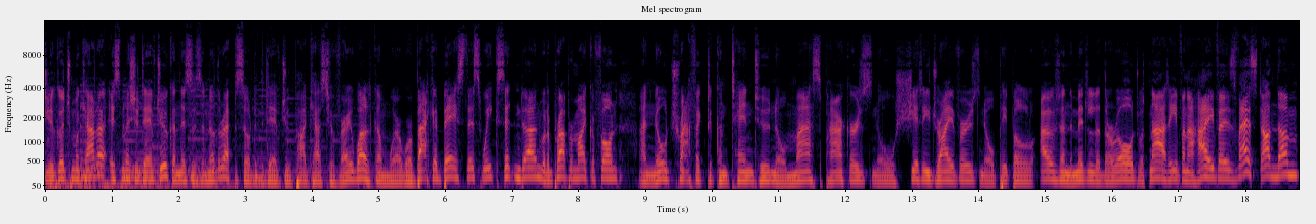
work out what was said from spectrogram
Giaguch Makara, it's Mr. Dave Duke, and this is another episode of the Dave Duke podcast. You're very welcome, where we're back at base this week, sitting down with a proper microphone and no traffic to contend to, no mass parkers, no shitty drivers, no people out in the middle of the road with not even a high vis vest on them.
